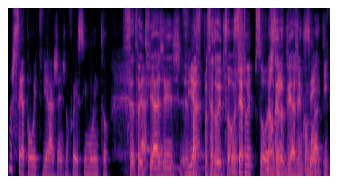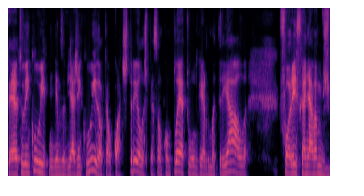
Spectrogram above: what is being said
umas 7 ou 8 viagens, não foi assim muito. 7 ou 8 viagens eh, via- para, para 7 ou 8 pessoas. 7 ou 8 pessoas. não cada sim. viagem com Sim, 4. E era tudo incluído. Tínhamos a viagem incluída, hotel 4 estrelas, pensão completa, o aluguer do material. Fora isso, ganhávamos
